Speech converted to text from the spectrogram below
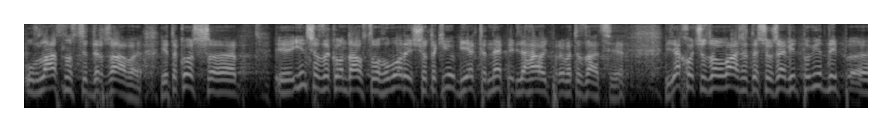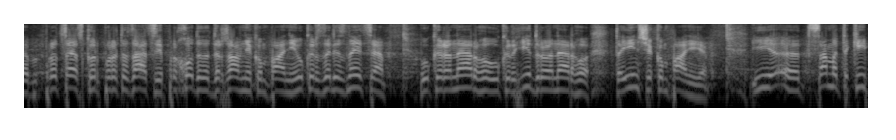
у власності держави. І також е, е, інше законодавство говорить, що такі об'єкти не підлягають приватизації. Я хочу зауважити, що вже відповідний е, процес корпоратизації проходили державні компанії Укрзалізниця, Укренерго, Укргідроенерго та інші компанії. І саме такий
